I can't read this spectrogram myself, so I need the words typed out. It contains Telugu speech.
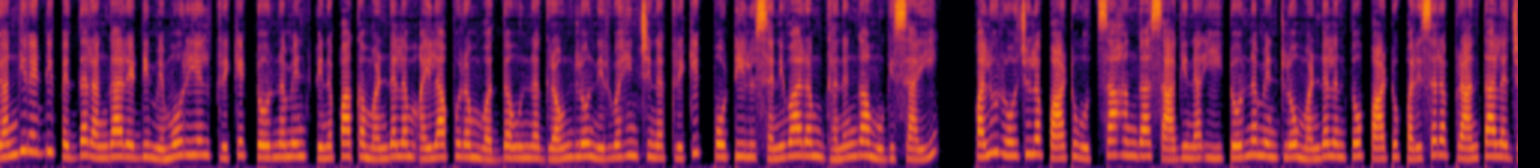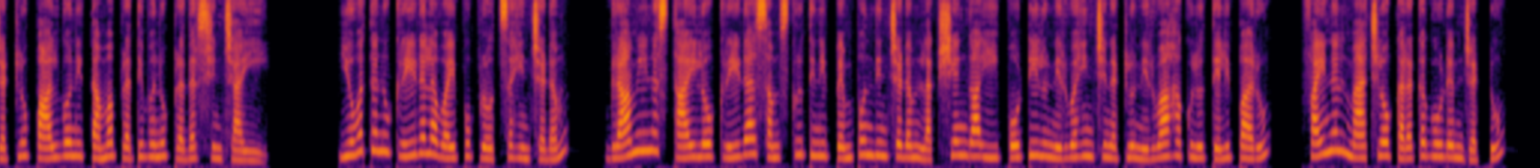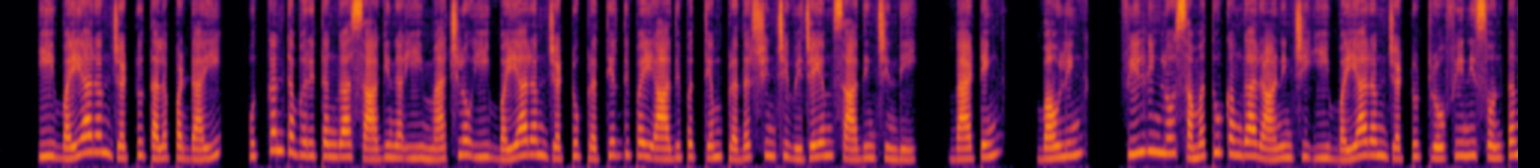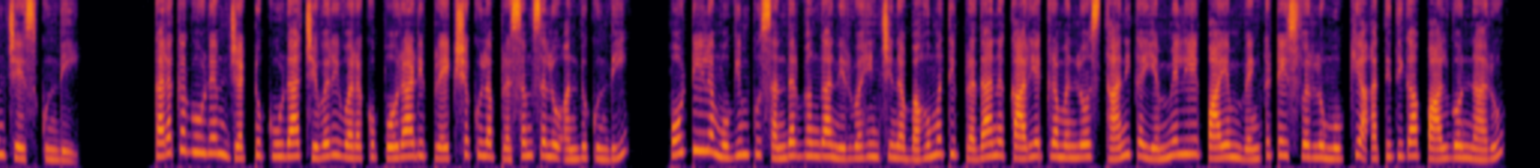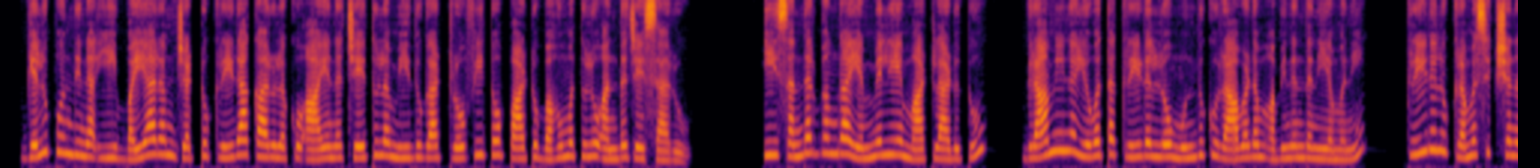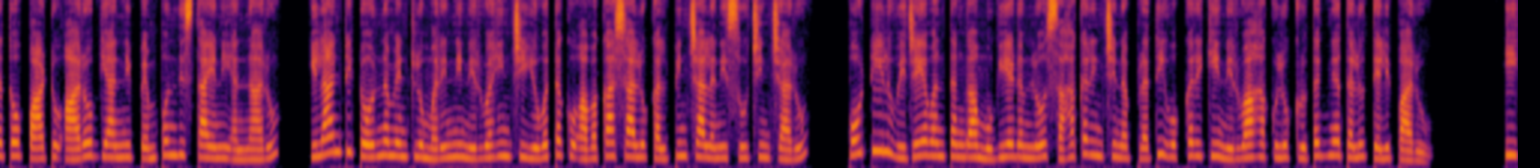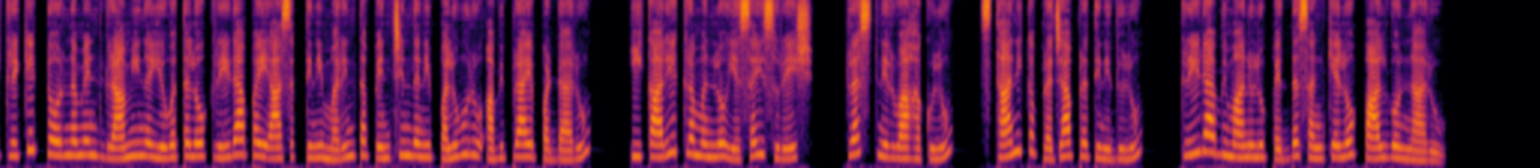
గంగిరెడ్డి పెద్ద Rangareddy memorial cricket tournament Pinapaka మండలం ఐలాపురం వద్ద ఉన్న గ్రౌండ్లో నిర్వహించిన క్రికెట్ పోటీలు శనివారం ఘనంగా ముగిశాయి. పలు రోజుల పాటు ఉత్సాహంగా సాగిన ఈ టోర్నమెంట్లో మండలంతో పాటు పరిసర ప్రాంతాల జట్లు పాల్గొని తమ ప్రతిభను ప్రదర్శించాయి. యువతను క్రీడల వైపు ప్రోత్సహించడం గ్రామీణ స్థాయిలో క్రీడా సంస్కృతిని పెంపొందించడం లక్ష్యంగా ఈ పోటీలు నిర్వహించినట్లు నిర్వాహకులు తెలిపారు. ఫైనల్ మ్యాచ్లో కరకగూడెం జట్టు ఈ బయ్యారం జట్టు తలపడ్డాయి. ఉత్కంఠభరితంగా సాగిన ఈ మ్యాచ్లో ఈ బయ్యారం జట్టు ప్రత్యర్థిపై ఆధిపత్యం ప్రదర్శించి విజయం సాధించింది. బ్యాటింగ్ బౌలింగ్ ఫీల్డింగ్లో సమతూకంగా రాణించి ఈ బయ్యారం జట్టు ట్రోఫీని సొంతం చేసుకుంది. కరకగూడెం జట్టు కూడా చివరి వరకు పోరాడి ప్రేక్షకుల ప్రశంసలు అందుకుంది. పోటీల ముగింపు సందర్భంగా నిర్వహించిన బహుమతి ప్రదాన కార్యక్రమంలో స్థానిక ఎమ్మెల్యే పాయం వెంకటేశ్వర్లు ముఖ్య అతిథిగా పాల్గొన్నారు. గెలుపొందిన ఈ బయ్యారం జట్టు క్రీడాకారులకు ఆయన చేతుల మీదుగా ట్రోఫీతో పాటు బహుమతులు అందజేశారు. ఈ సందర్భంగా ఎమ్మెల్యే మాట్లాడుతూ గ్రామీణ యువత క్రీడల్లో ముందుకు రావడం అభినందనీయమని క్రీడలు క్రమశిక్షణతో పాటు ఆరోగ్యాన్ని పెంపొందిస్తాయని అన్నారు. ఇలాంటి టోర్నమెంట్లు మరిన్ని నిర్వహించి యువతకు అవకాశాలు కల్పించాలని సూచించారు. పోటీలు విజయవంతంగా ముగియడంలో సహకరించిన ప్రతి ఒక్కరికీ నిర్వాహకులు కృతజ్ఞతలు తెలిపారు. ఈ క్రికెట్ టోర్నమెంట్ గ్రామీణ యువతలో క్రీడాపై ఆసక్తిని మరింత పెంచిందని పలువురు అభిప్రాయపడ్డారు. ఈ కార్యక్రమంలో ఎస్ఐ సురేష్ ట్రస్ట్ నిర్వాహకులు స్థానిక ప్రజాప్రతినిధులు క్రీడాభిమానులు పెద్ద సంఖ్యలో పాల్గొన్నారు.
